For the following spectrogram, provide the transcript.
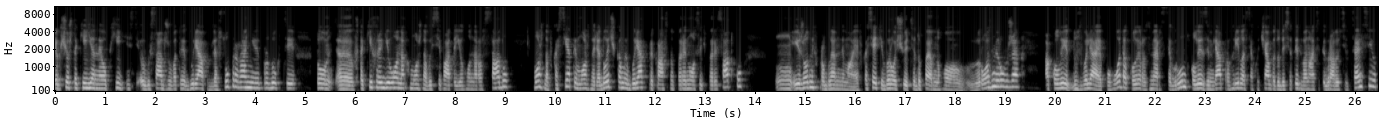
Якщо ж таки є необхідність висаджувати буряк для суперранньої продукції, то е, в таких регіонах можна висівати його на розсаду, можна в касети, можна рядочками. Буряк прекрасно переносить пересадку і жодних проблем немає. В касеті вирощується до певного розміру вже. А коли дозволяє погода, коли розмерзся ґрунт, коли земля прогрілася хоча б до 10-12 градусів Цельсію,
